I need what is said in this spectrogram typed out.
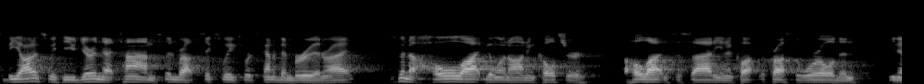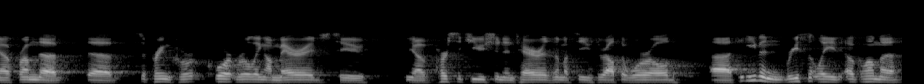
to be honest with you, during that time it's been about six weeks where it's kind of been brewing, right? There's been a whole lot going on in culture, a whole lot in society and across the world, and you know, from the, the Supreme Court ruling on marriage to, you know, persecution and terrorism I see throughout the world, uh, to even recently, Oklahoma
